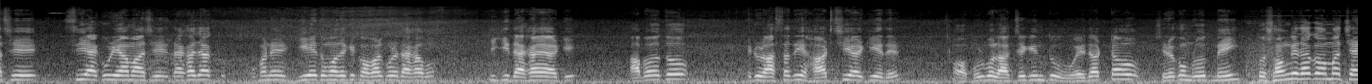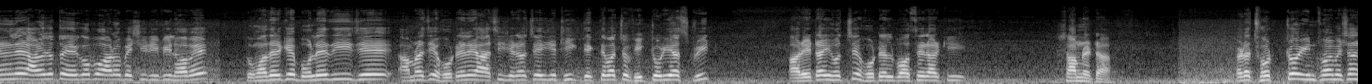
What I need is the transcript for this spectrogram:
আছে সি অ্যাকুরিয়াম আছে। দেখা যাক, ওখানে গিয়ে তোমাদেরকে কভার করে দেখাবো, কী কী দেখায় আর কি। আপাতত একটু রাস্তা দিয়ে হাঁটছি আর কি এদের। অপূর্ব লাগছে কিন্তু ওয়েদারটাও সেরকম রোদ নেই। তো সঙ্গে থাকো, আমার চ্যানেলের আরও যত এগোবো আরও বেশি রিভিল হবে। তোমাদেরকে বলে দিই যে আমরা যে হোটেলে আছি, সেটা হচ্ছে এই যে ঠিক দেখতে পাচ্ছ ভিক্টোরিয়া স্ট্রিট, আর এটাই হচ্ছে হোটেল বসের আর কি সামনেটা। একটা ছোট্ট ইনফরমেশান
